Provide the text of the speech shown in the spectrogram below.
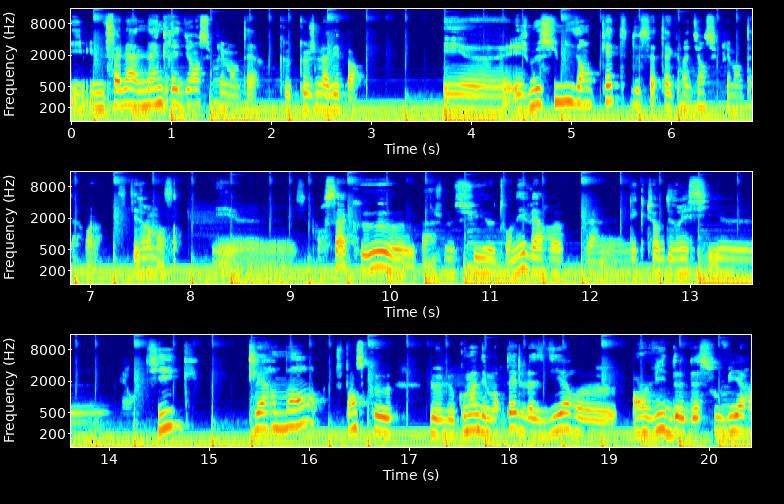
Il, me fallait un ingrédient supplémentaire que, je n'avais pas. Et, euh, et je me suis mise en quête de cet ingrédient supplémentaire. Voilà, c'était vraiment ça. Et euh, c'est pour ça que euh, ben, je me suis tournée vers la lecture de récits érotiques. Clairement, je pense que le, commun des mortels va se dire envie d'assouvir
